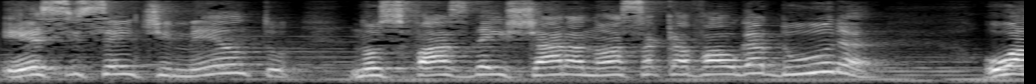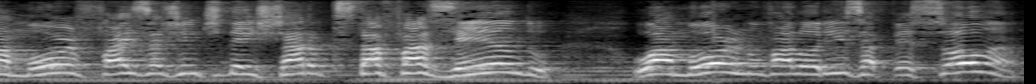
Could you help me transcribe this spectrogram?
Esse sentimento nos faz deixar a nossa cavalgadura. O amor faz a gente deixar o que está fazendo. O amor não valoriza a pessoa.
